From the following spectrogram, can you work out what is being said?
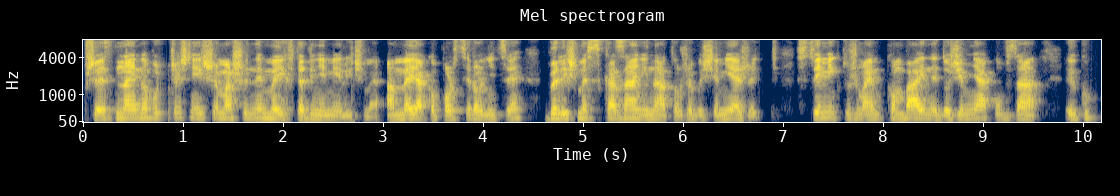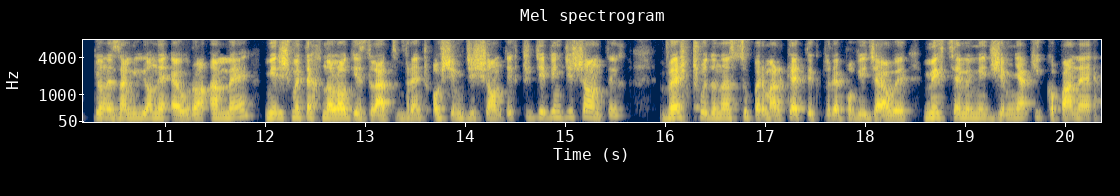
przez najnowocześniejsze maszyny, my ich wtedy nie mieliśmy, a my jako polscy rolnicy byliśmy skazani na to, żeby się mierzyć z tymi, którzy mają kombajny do ziemniaków za kupione za miliony euro, a my mieliśmy technologię z lat wręcz 80. czy 90. Weszły do nas supermarkety, które powiedziały: My chcemy mieć ziemniaki kopane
